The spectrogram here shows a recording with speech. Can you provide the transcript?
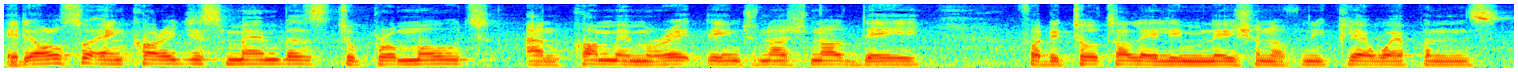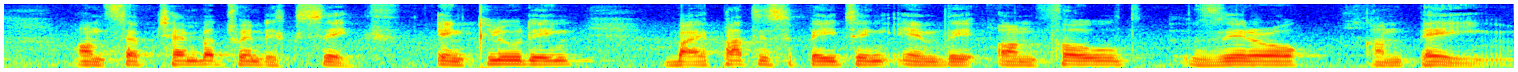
It also encourages members to promote and commemorate the International Day for the total elimination of nuclear weapons on September 26th, including by participating in the Unfold Zero campaign.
